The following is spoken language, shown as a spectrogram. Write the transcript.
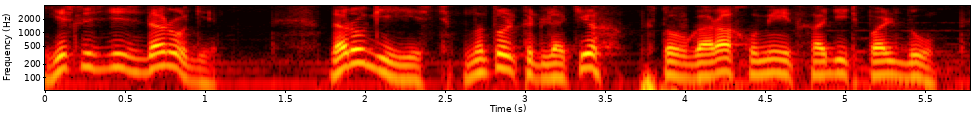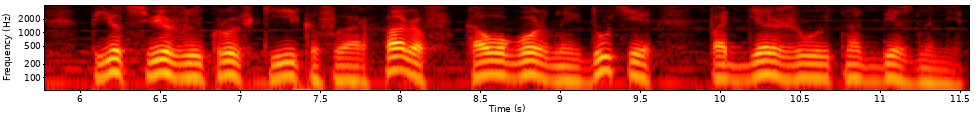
есть ли здесь дороги. Дороги есть, но только для тех, кто в горах умеет ходить по льду, пьет свежую кровь кииков и архаров, кого горные духи поддерживают над безднами.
